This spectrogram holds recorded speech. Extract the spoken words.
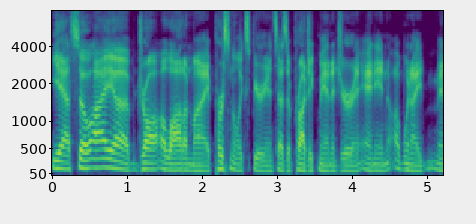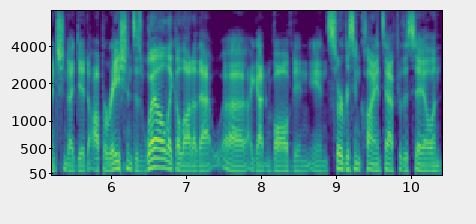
Yeah. So I uh, draw a lot on my personal experience as a project manager. And in uh, when I mentioned I did operations as well, like a lot of that, uh, I got involved in, in servicing clients after the sale. And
